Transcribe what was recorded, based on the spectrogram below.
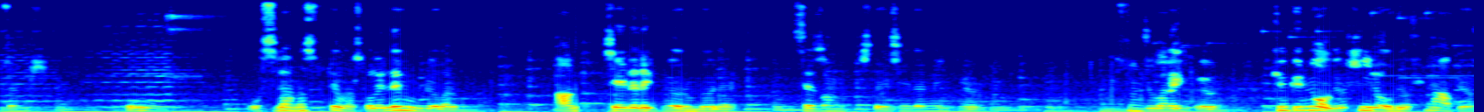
güzelmiş. Oo. O silahı nasıl tutuyorlar? Sol elle mi vuruyorlar bunlar? Abi şeylere gitmiyorum böyle. Sezon işte şeylerine gitmiyorum. Sunuculara gitmiyorum. Çünkü ne oluyor? Hile oluyor. Ne yapıyor?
